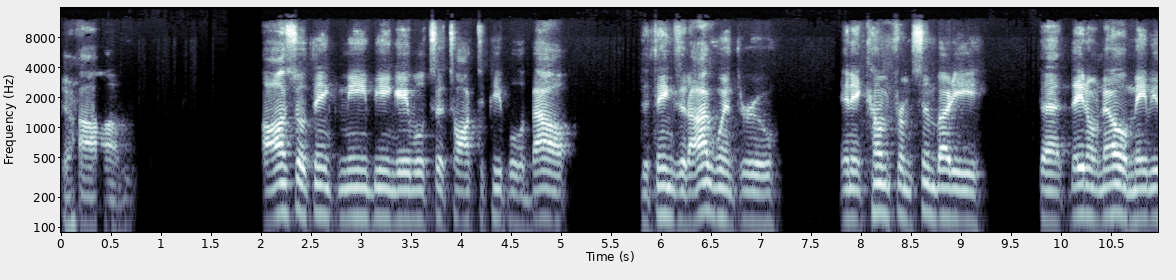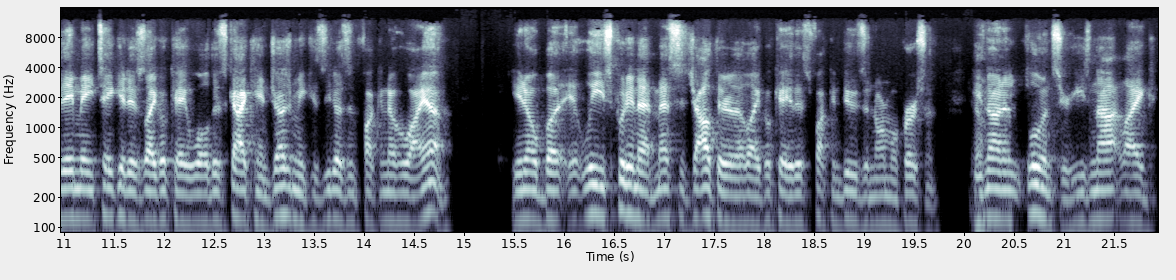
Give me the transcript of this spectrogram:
Yeah. Um, I also think me being able to talk to people about the things that I went through and it come from somebody that they don't know, maybe they may take it as like, okay, well, this guy can't judge me because he doesn't fucking know who I am, you know, but at least putting that message out there that like, okay, this fucking dude's a normal person. He's not an influencer. He's not like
